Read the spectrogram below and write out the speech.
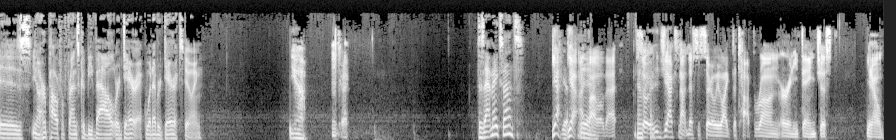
is, you know, her powerful friends could be Val or Derek, whatever Derek's doing. Yeah. Okay. Does that make sense? Yeah, yeah, I Yeah. follow that. So Jack's not necessarily like the top rung or anything. Just you know,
